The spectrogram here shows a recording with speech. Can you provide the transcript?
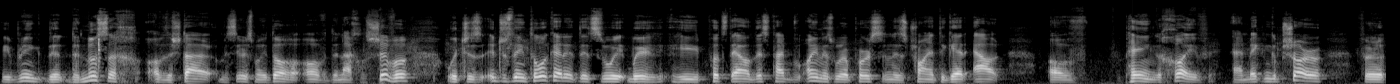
we bring the, the nusach of the Shtar Mesiris Moedah of the Nachalas Shiva, which is interesting to look at it. It's where, where he puts down this type of oinus where a person is trying to get out of paying a chayv and making a pshar for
